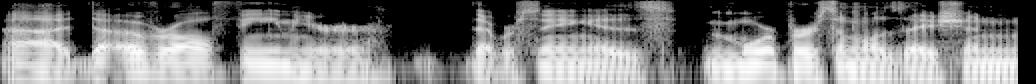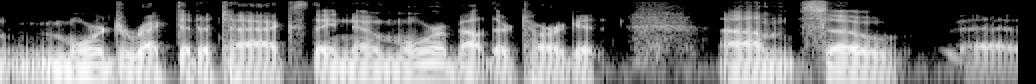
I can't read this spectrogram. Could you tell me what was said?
Uh, the overall theme here that we're seeing is more personalization, more directed attacks. They know more about their target. Um, so, uh,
